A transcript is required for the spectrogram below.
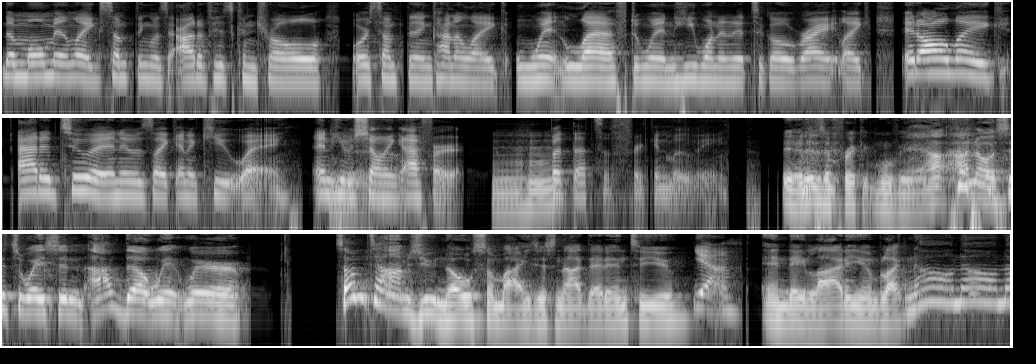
the moment like something was out of his control or something kind of like went left when he wanted it to go right, like it all like added to it and it was like in a cute way. And he was showing effort. Mm-hmm. But that's a freaking movie. Yeah, it is a freaking movie. I, I know a situation I've dealt with where sometimes you know somebody just not that into you Yeah. and they lie to you and be like, no, no, no.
